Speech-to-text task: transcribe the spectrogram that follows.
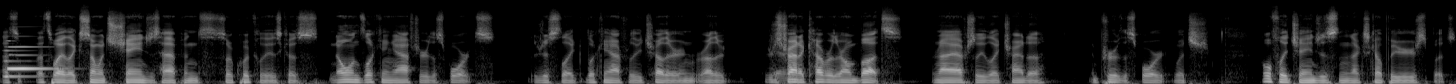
that's that's why like so much change has happened so quickly is because no one's looking after the sports. They're just like looking out for each other and rather they're just trying to cover their own butts. They're not actually like trying to improve the sport, which hopefully changes in the next couple of years. But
